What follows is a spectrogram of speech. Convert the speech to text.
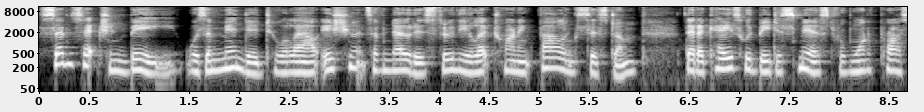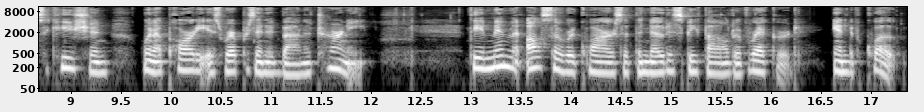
Subsection B was amended to allow issuance of notice through the electronic filing system that a case would be dismissed for want of prosecution when a party is represented by an attorney. The amendment also requires that the notice be filed of record. End of quote.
